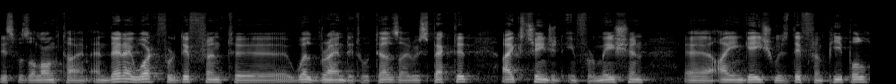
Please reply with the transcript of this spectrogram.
This was a long time. And then I worked for different uh, well branded hotels I respected. I exchanged information. Uh, I engage with different people,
